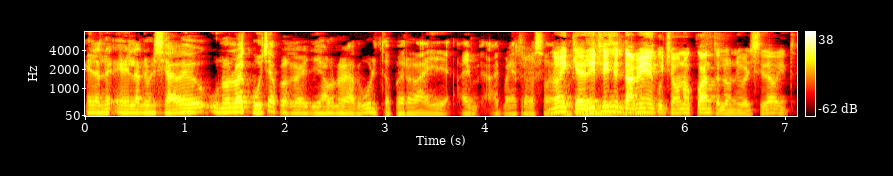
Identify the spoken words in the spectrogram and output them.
en la, en la universidad uno lo escucha porque ya uno es adulto, pero hay, hay, hay maestros que son... No, y que es difícil también escuchar unos cuantos en la universidad, ¿viste?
